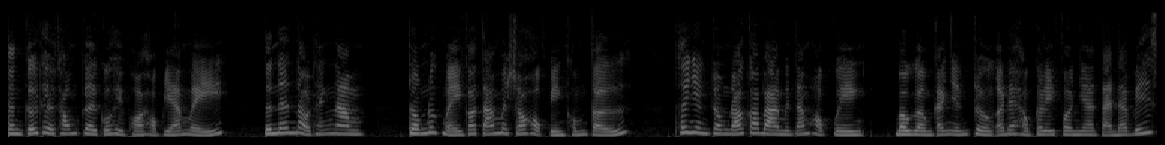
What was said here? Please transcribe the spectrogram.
Căn cứ theo thống kê của Hiệp hội Học giả Mỹ, tính đến đầu tháng 5, trong nước Mỹ có 86 học viện khổng tử. Thế nhưng trong đó có 38 học viện, bao gồm cả những trường ở Đại học California tại Davis,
